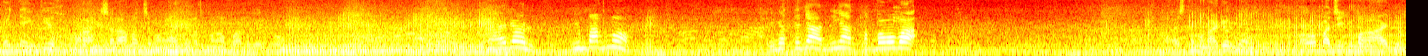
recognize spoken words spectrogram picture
Okay, thank you. Maraming salamat sa mga idol at mga follower ko. Idol, yung bag mo. Ingat ka dyan, ingat, pagbababa. Ayos na mga idol, yan. Mapapansin yung mga idol.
